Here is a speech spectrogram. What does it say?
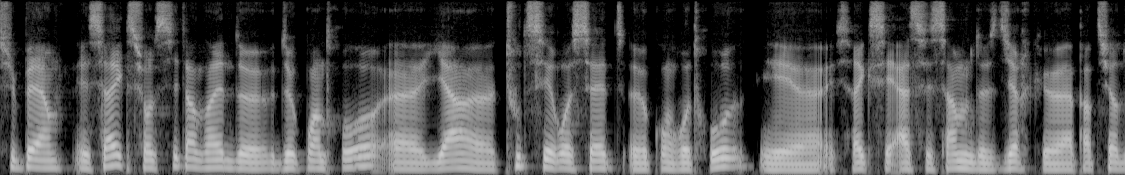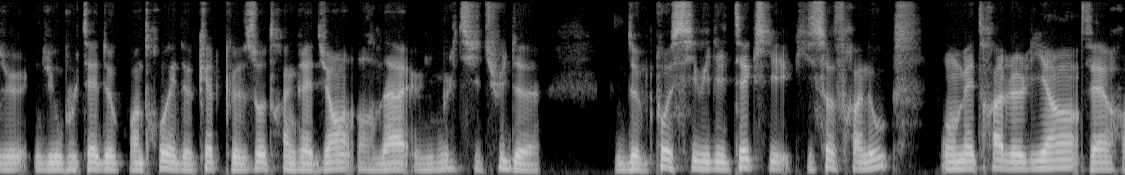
Super. Et c'est vrai que sur le site internet de, de Cointreau, euh, il y a euh, toutes ces recettes euh, qu'on retrouve. Et, c'est vrai que c'est assez simple de se dire qu'à partir d'une bouteille de Cointreau et de quelques autres ingrédients, on a une multitude de possibilités qui, s'offrent à nous. On mettra le lien vers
